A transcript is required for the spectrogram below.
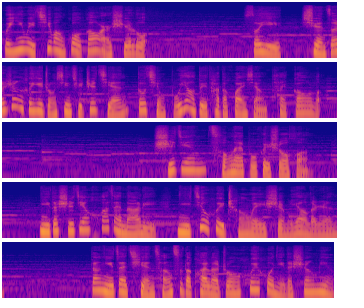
会因为期望过高而失落。所以，选择任何一种兴趣之前，都请不要对它的幻想太高了。时间从来不会说谎，你的时间花在哪里，你就会成为什么样的人。当你在浅层次的快乐中挥霍你的生命，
